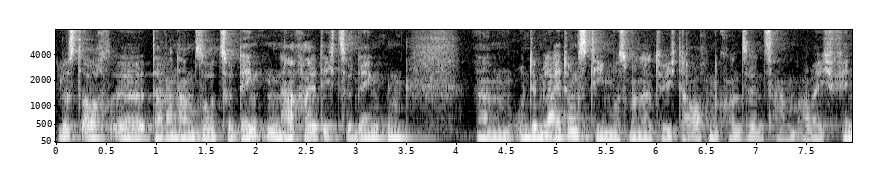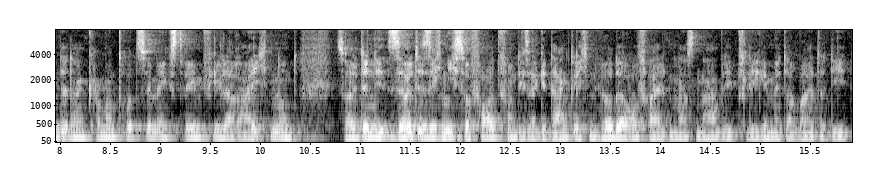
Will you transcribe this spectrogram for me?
Lust auch äh, daran haben, so zu denken, nachhaltig zu denken. Ähm, und im Leitungsteam muss man natürlich da auch einen Konsens haben. Aber ich finde, dann kann man trotzdem extrem viel erreichen und sollte, sollte sich nicht sofort von dieser gedanklichen Hürde aufhalten lassen, na, die Pflegemitarbeiter, die,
